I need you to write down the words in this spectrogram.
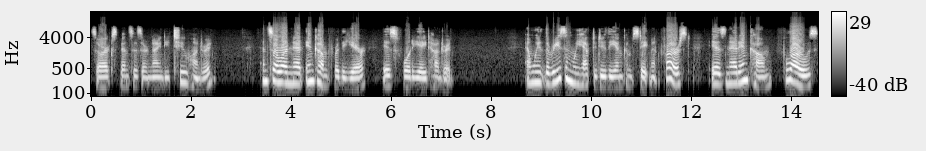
So our expenses are 9,200. And so our net income for the year is 4,800. And we, the reason we have to do the income statement first is net income flows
